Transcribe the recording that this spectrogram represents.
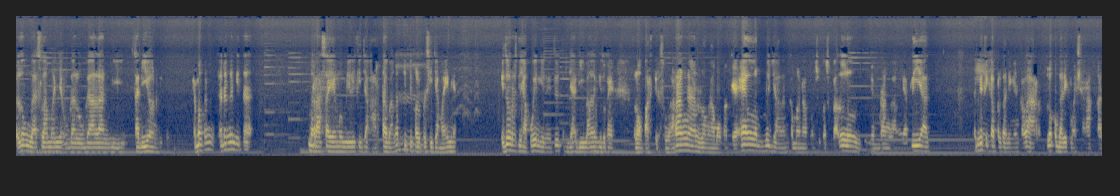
Lu nggak selamanya ugal-ugalan di stadion gitu. Emang kan kadang kan kita merasa yang memiliki Jakarta banget gitu Mm. kalau Persija main ya. Itu harus diakuin gitu. Itu terjadi banget gitu. Kayak lo parkir sembarangan lo nggak mau pakai helm lo jalan ke mana pun suka-suka lo gitu. Nyebrang nggak lihat-lihat. Tapi Iya, ketika pertandingan kelar lo kembali ke masyarakat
